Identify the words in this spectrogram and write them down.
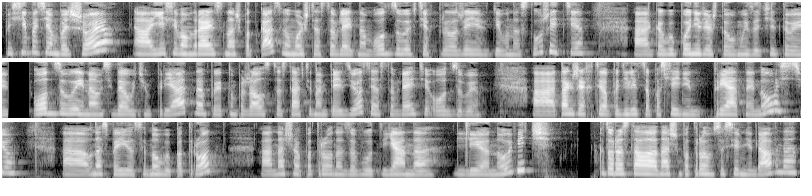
Спасибо всем большое. А если вам нравится наш подкаст, вы можете оставлять нам отзывы в тех приложениях, где вы нас слушаете. А, как вы поняли, что мы зачитываем отзывы, и нам всегда очень приятно, поэтому, пожалуйста, ставьте нам 5 звезд и оставляйте отзывы. А, также я хотела поделиться последней приятной новостью. А, у нас появился новый патрон. А, нашего патрона зовут Яна Леонович, которая стала нашим патроном совсем недавно.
